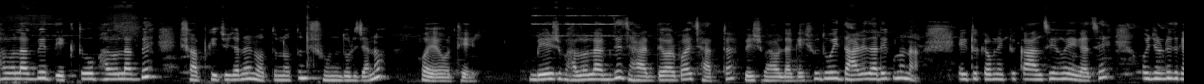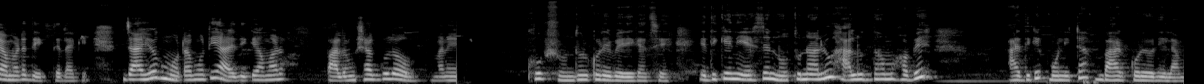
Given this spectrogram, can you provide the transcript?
ভালো লাগবে, দেখতেও ভালো লাগবে সব কিছু যেন নতুন নতুন, সুন্দর যেন হয়ে ওঠে। বেশ ভালো লাগছে, ঝাড় দেওয়ার পর ছাদটা বেশ ভালো লাগে। শুধু ওই দাঁড়ে, দাঁড়েগুলো না, একটু কেমন একটু কালচে হয়ে গেছে, ওই জন্য ক্যামেরাটা দেখতে লাগে। যাই হোক, মোটামুটি আর এদিকে আমার পালং শাকগুলো মানে খুব সুন্দর করে বেড়ে গেছে। এদিকে নিয়ে এসেছে নতুন আলু, আলুর দাম হবে, আর এদিকে পনিরটা বার করেও নিলাম।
